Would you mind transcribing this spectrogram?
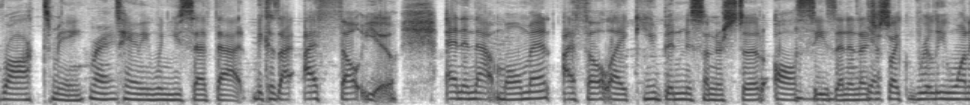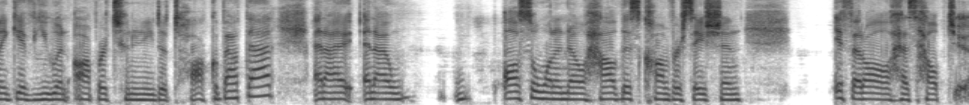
rocked me, Right. Tammy, when you said that because I, I felt you. And in that moment, I felt like you've been misunderstood all Mm-hmm. season. And I just like really want to give you an opportunity to talk about that. And I, and I also want to know how this conversation, if at all, has helped you.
